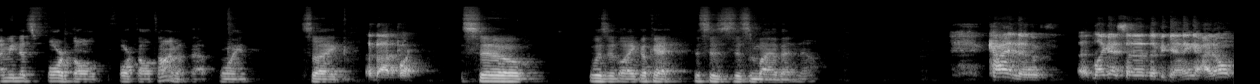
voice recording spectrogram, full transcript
I mean, that's fourth all fourth all time at that point. It's like at that point. So, was it like okay, this is this is my event now? Kind of. Like I said at the beginning, I don't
